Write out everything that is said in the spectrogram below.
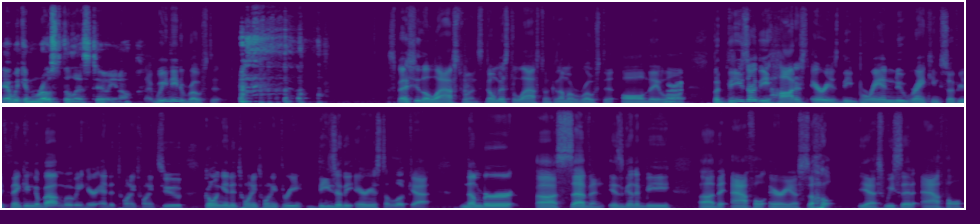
Yeah, we can roast the list too, you know. We need to roast it. Especially the last ones. Don't miss the last one because I'm going to roast it all day long. right. But these are the hottest areas, the brand new rankings. So if you're thinking about moving here into 2022, going into 2023, these are the areas to look at. Number uh, seven is going to be uh, the Athol area. So, yes, we said Athol.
